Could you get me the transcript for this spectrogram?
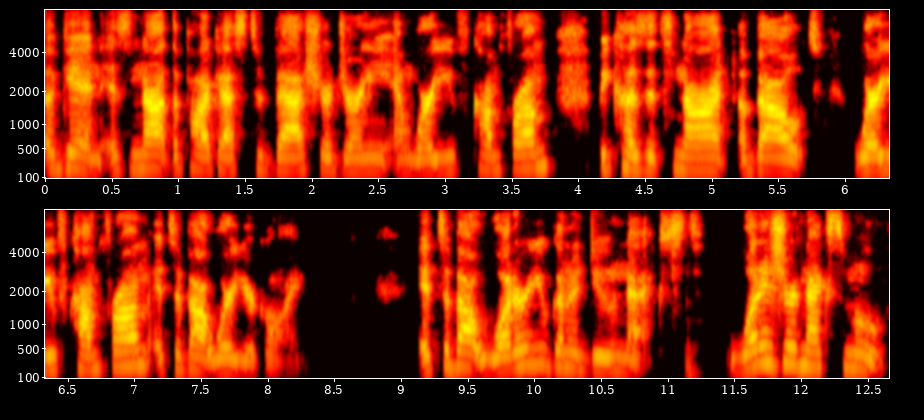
again, is not the podcast to bash your journey and where you've come from because it's not about where you've come from, it's about where you're going. It's about what are you going to do next? What is your next move?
